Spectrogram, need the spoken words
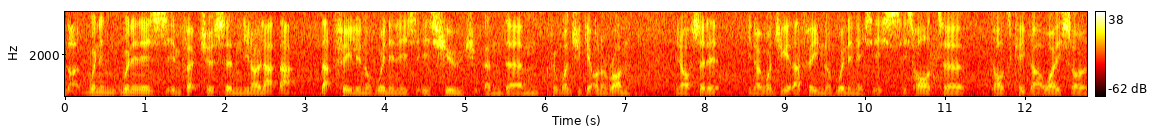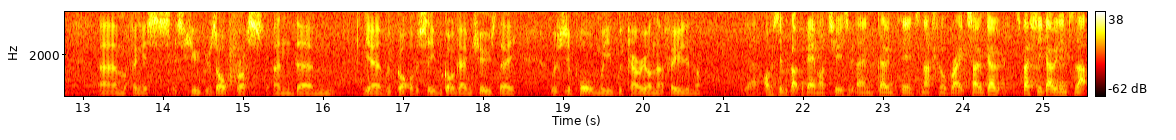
like winning winning is infectious, and you know that that that feeling of winning is is huge. And um, I think once you get on a run, you know, I've said it. You know, once you get that feeling of winning, it's it's, it's hard to hard to keep that away. So um, I think it's it's a huge result for us, and um, yeah, we've got obviously we've got a game Tuesday, which is important. We we carry on that feeling. Though. Yeah, obviously we've got the game on Tuesday, but then going to the international break. So go, especially going into that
